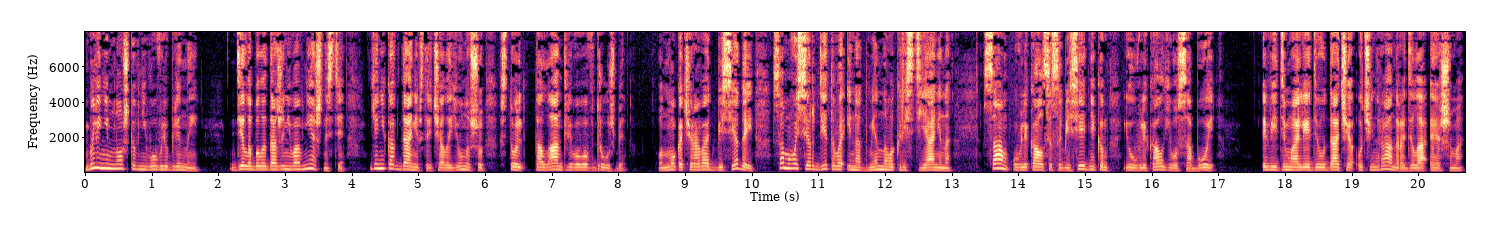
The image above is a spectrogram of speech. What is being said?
были немножко в него влюблены. Дело было даже не во внешности. Я никогда не встречала юношу столь талантливого в дружбе. Он мог очаровать беседой самого сердитого и надменного крестьянина, сам увлекался собеседником и увлекал его собой. Видимо, леди Удача очень рано родила Эшема.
